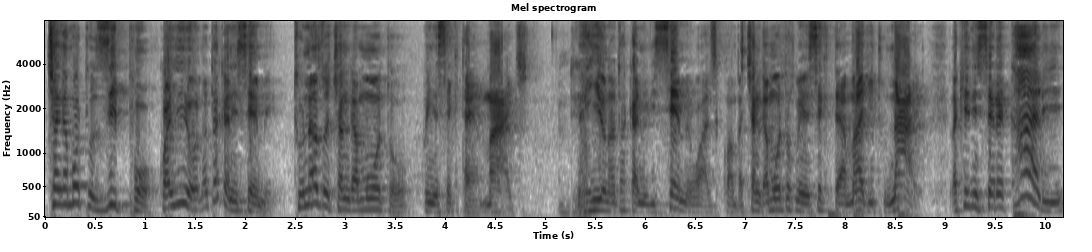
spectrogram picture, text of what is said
Changamoto zipo. Kwa hiyo nataka niseme tunazo changamoto kwenye sekta ya maji Ndiyo. na hiyo nataka niliseme wazi kwamba changamoto kwenye sekta ya maji tunayo, lakini serikali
